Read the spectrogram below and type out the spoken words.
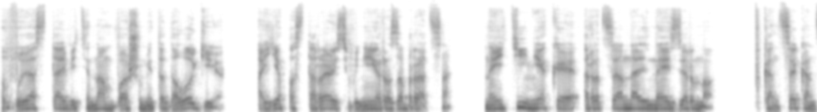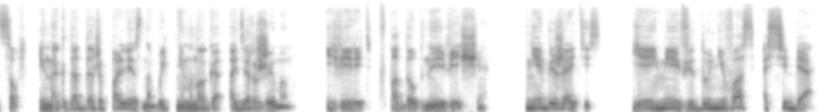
Вы оставите нам вашу методологию, а я постараюсь в ней разобраться, найти некое рациональное зерно. В конце концов, иногда даже полезно быть немного одержимым и верить в подобные вещи. Не обижайтесь, я имею в виду не вас, а себя.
